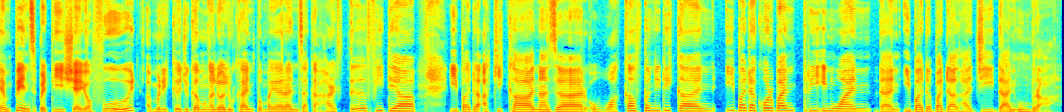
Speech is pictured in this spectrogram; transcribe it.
kempen seperti Share Your Food. Mereka juga mengalu-alukan pembayaran zakat harta, fidyah, ibadah akikah, nazar, wakaf pendidikan, ibadah korban 3-in-1 dan ibadah badal haji dan umrah.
